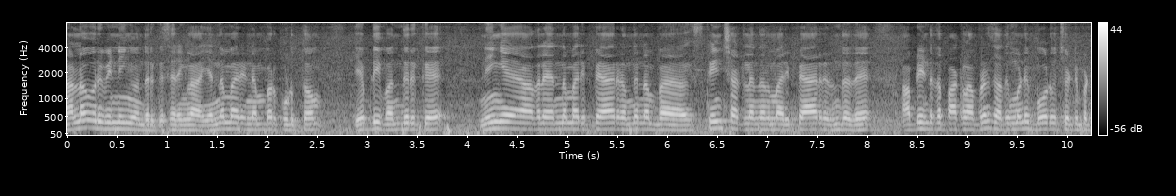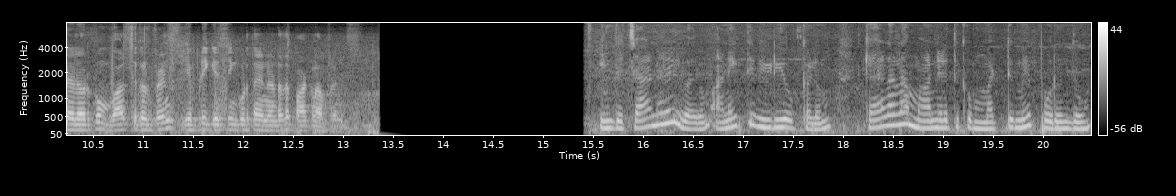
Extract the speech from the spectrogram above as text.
நல்ல ஒரு வின்னிங் வந்திருக்கு. சரிங்களா? எந்த மாதிரி நம்பர் கொடுத்தோம்? எப்படி வந்திருக்கு? நீங்கள் அதில் எந்த மாதிரி பேர் வந்து நம்ம ஸ்க்ரீன்ஷாட்டில் எந்த மாதிரி பேர் இருந்தது? அப்படின்றத பார்க்கலாம் ஃப்ரெண்ட்ஸ் அதுக்கு முன்னாடி போர்டு வச்சுட்டுப்பட்ட எல்லோருக்கும் வாழ்த்துக்கள் ஃப்ரெண்ட்ஸ் எப்படி கெஸ்டிங் கொடுத்தா என்னன்றதை பார்க்கலாம் ஃப்ரெண்ட்ஸ் இந்த சேனலில் வரும் அனைத்து வீடியோக்களும் கேரளா மாநிலத்துக்கு மட்டுமே பொருந்தும்.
